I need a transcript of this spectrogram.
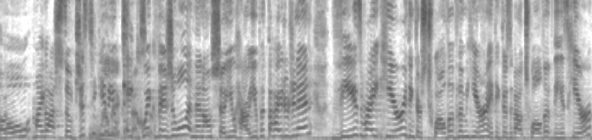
Oh my gosh, so just to really give you expensive. a quick visual, and then I'll show you how you put the hydrogen in. These right here, I think there's 12 of them here, and I think there's about 12 of these here.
